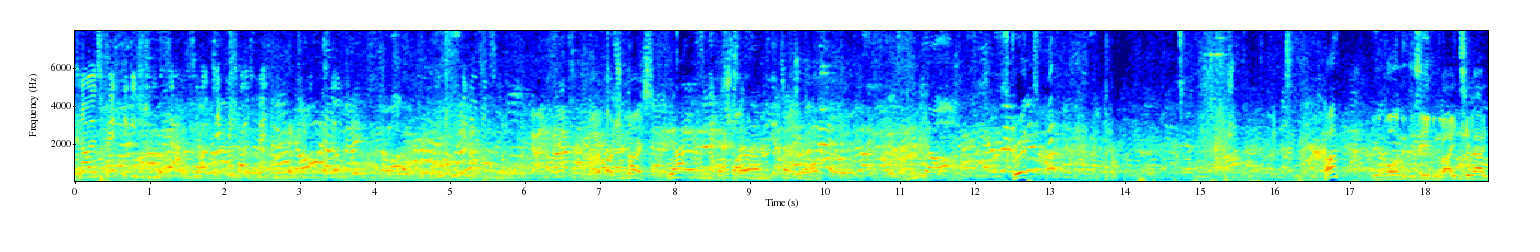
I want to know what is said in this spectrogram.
Wenn alles fertig ist, ist es um 6 Uhr, halb 7 ist alles fertig. Ja, Ist gut? Was? Wir wohnen die sieben Weizilein.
